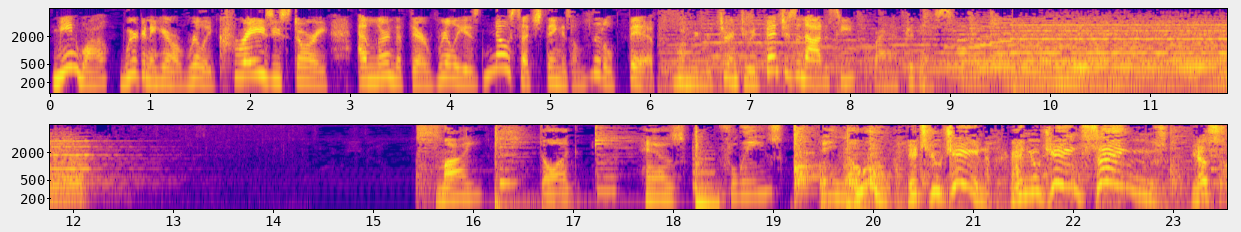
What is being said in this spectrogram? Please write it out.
Meanwhile, we're going to hear a really crazy story and learn that there really is no such thing as a little fib when we return to Adventures in Odyssey right after this. My dog has fleas. Hey, no. Ooh, it's Eugene, and Eugene sings! Yes,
